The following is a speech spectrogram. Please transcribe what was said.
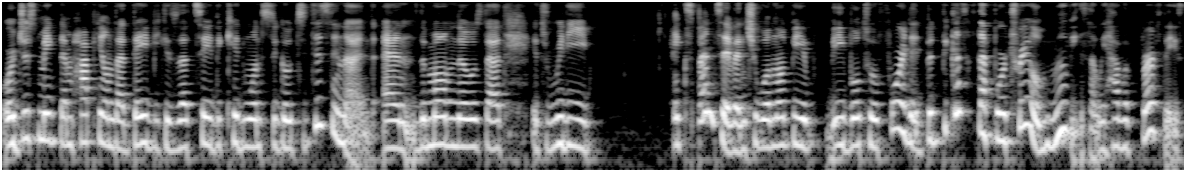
or just make them happy on that day because, let's say, the kid wants to go to Disneyland and the mom knows that it's really expensive and she will not be able to afford it. But because of that portrayal of movies that we have of birthdays,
